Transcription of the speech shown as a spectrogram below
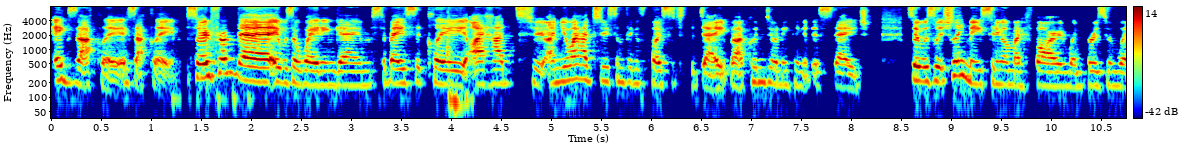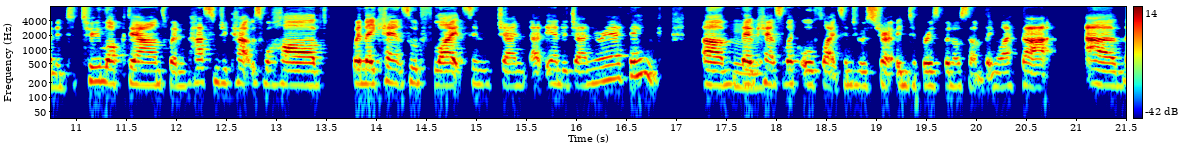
Exactly, exactly. So from there, it was a waiting game. So basically, I had to, I knew I had to do some things closer to the date, but I couldn't do anything at this stage. So it was literally me sitting on my phone when Brisbane went into two lockdowns, when passenger caps were halved, when they cancelled flights in Jan at the end of January, I think. Um, They Mm. cancelled like all flights into Australia, into Brisbane or something like that. Um,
